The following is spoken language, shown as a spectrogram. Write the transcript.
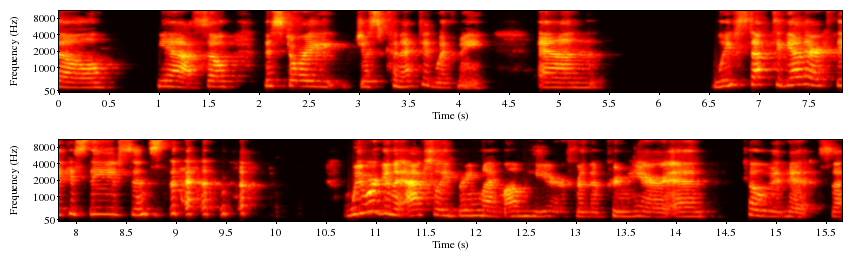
So yeah, so this story just connected with me, and we've stuck together thick as thieves since then. we were going to actually bring my mom here for the premiere, and COVID hit. So,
